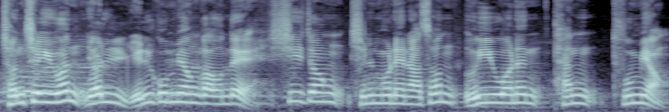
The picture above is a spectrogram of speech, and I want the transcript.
전체 의원 17명 가운데 시정 질문에 나선 의원은 단 2명.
